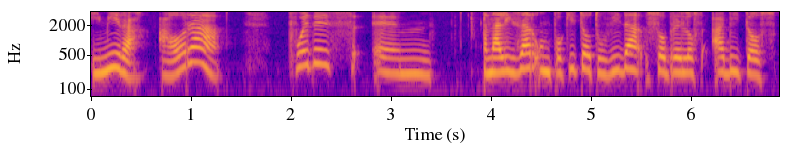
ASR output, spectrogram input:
Y mira, ahora puedes em, analizar un poquito tu vida sobre los hábitos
